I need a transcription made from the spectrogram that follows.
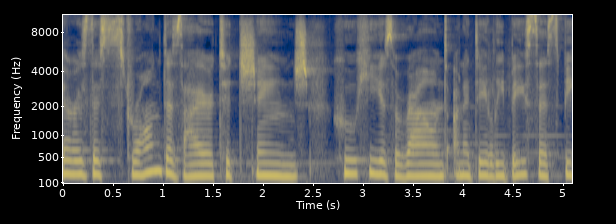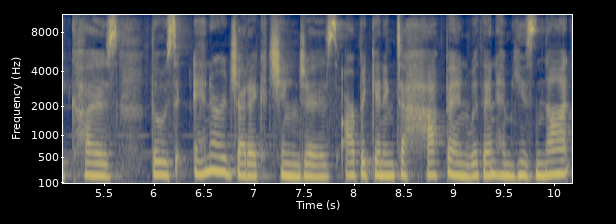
there is this strong desire to change who he is around on a daily basis because those energetic changes are beginning to happen within him. He's not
